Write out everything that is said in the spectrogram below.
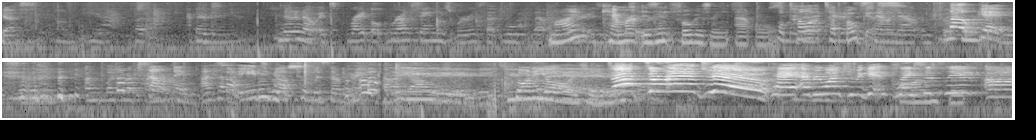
Yes. There's no, no, no. It's right. o- Where I'm saying these words that will that My where is camera isn't focusing at all. Well, tell it to focus. Sound out and Focus! I'm like when I Focus time on me. I have AIDS who love to listen. Cardiology. Dr. Andrew! Okay, everyone, can we get in places, please? Um,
